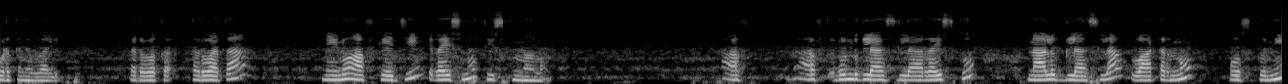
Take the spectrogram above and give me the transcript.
ఉడకనివ్వాలి. తర్వాత తర్వాత నేను హాఫ్ కేజీ రైస్ను తీసుకున్నాను. హాఫ్ హాఫ్ రెండు గ్లాసుల రైస్కు నాలుగు గ్లాసుల వాటర్ను పోసుకొని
